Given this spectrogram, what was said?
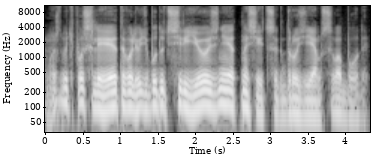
Может быть, после этого люди будут серьезнее относиться к друзьям свободы.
